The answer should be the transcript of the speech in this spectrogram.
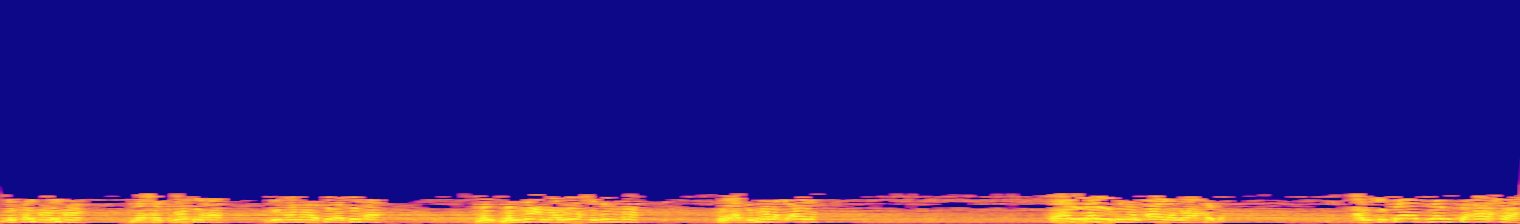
بفهمها بحكمتها بمناسبتها بالمعنى الروحي منها. ويقدمها لك آية. أكثر من الآية الواحدة. الكتاب ليس آية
